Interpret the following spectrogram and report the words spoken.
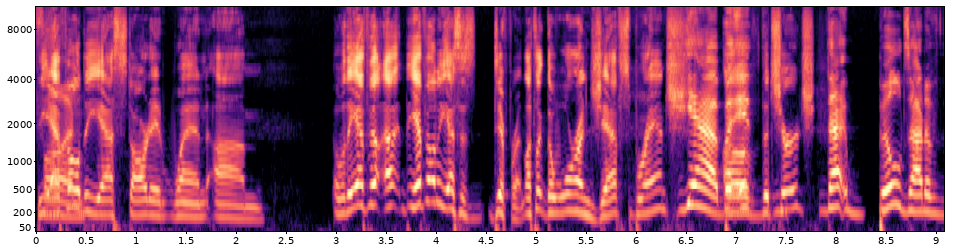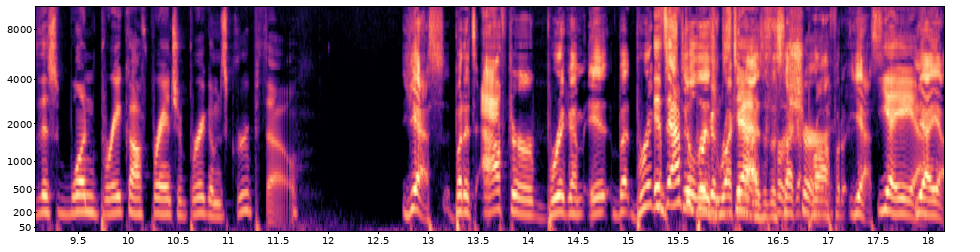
The Fun. FLDS started when, um, well, the FL, uh, the FLDS is different. That's like the Warren Jeffs branch. Yeah, but of it- the church. that builds out of this one break off branch of Brigham's group, though. Yes, but it's after Brigham. Is, but Brigham It's still is recognized as the second sure. prophet. Yes. Yeah, yeah, yeah. yeah, yeah.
